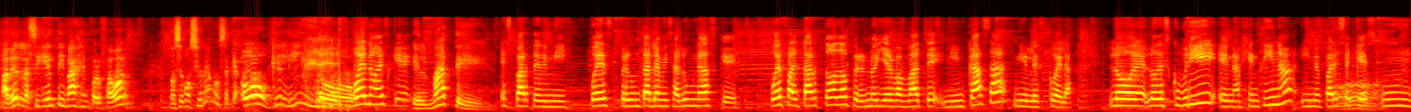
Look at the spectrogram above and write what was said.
A ver, la siguiente imagen, por favor. Nos emocionamos acá. ¡Oh, qué lindo! bueno, es que El mate. es parte de mí. Puedes preguntarle a mis alumnas que puede faltar todo, pero no hierba mate ni en casa ni en la escuela. Lo, eh, lo descubrí en Argentina y me parece que es Oh. un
